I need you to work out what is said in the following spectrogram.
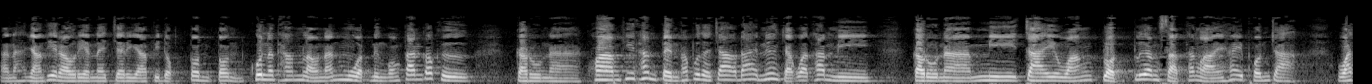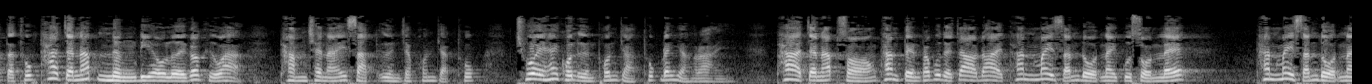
อันนะอย่างที่เราเรียนในจริยาปิฎกต้นต้นคุณธรรมเหล่านั้น หมวดหนึ่งของท่านก็คือ กรุณา ความที่ท่านเป็นพระพุทธเจ้าได้ เนื่องจากว่าท่านมีกรุณา มีใจหวังปลดเปลื้องสัตว์ทั้งหลายให้พ้นจากวัฏทุกข์ ถ้าจะนับหนึ่งเดียวเลยก็คือว่าทำชนะสัตว์อื่นจะพ้นจากทุกข์ ช่วยให้คนอื่นพ้นจากทุกข์ได้อย่างไร ถ้าจะนับสองท่านเป็นพระพุทธเจ้าได้ ท่านไม่สันโดษในกุศลและ ท่านไม่สันโดษใน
